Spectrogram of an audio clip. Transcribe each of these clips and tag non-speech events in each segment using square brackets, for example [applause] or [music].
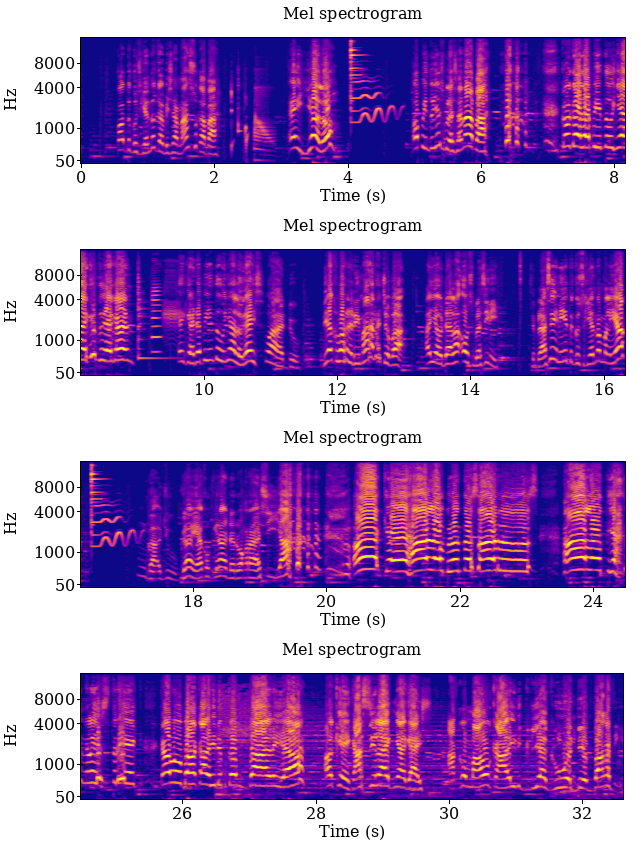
Kok Tegus Gento gak bisa masuk apa? Eh iya loh. Oh pintunya sebelah sana apa? [laughs] Kok gak ada pintunya gitu ya kan Eh gak ada pintunya loh guys. Waduh. Dia keluar dari mana coba? Ayo udahlah. Oh sebelah sini. Sebelah sini Teguh Sugianto melihat. Enggak juga ya Kok kira ada ruang rahasia. [laughs] Oke Halo Brontosaurus. Halo tiang listrik. Kamu bakal hidup kembali ya. Oke kasih like-nya guys. Aku mau kali ini dia gede banget.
